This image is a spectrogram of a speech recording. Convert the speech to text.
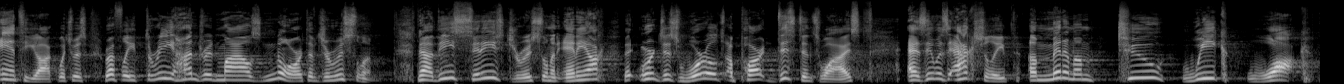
Antioch, which was roughly 300 miles north of Jerusalem. Now, these cities, Jerusalem and Antioch, they weren't just worlds apart distance wise, as it was actually a minimum two week walk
